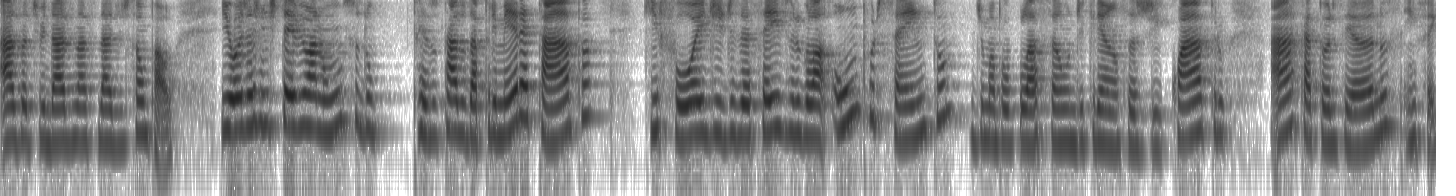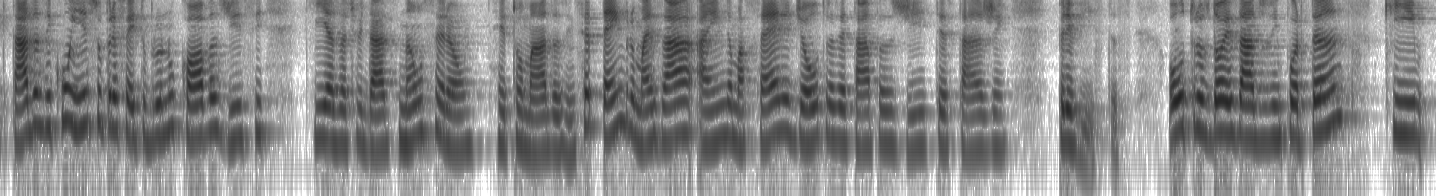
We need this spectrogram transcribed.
as atividades na cidade de São Paulo. E hoje a gente teve o anúncio do resultado da primeira etapa que foi de 16,1% de uma população de crianças de 4 a 14 anos infectadas, e com isso o prefeito Bruno Covas disse que as atividades não serão retomadas em setembro, mas há ainda uma série de outras etapas de testagem previstas. Outros dois dados importantes que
